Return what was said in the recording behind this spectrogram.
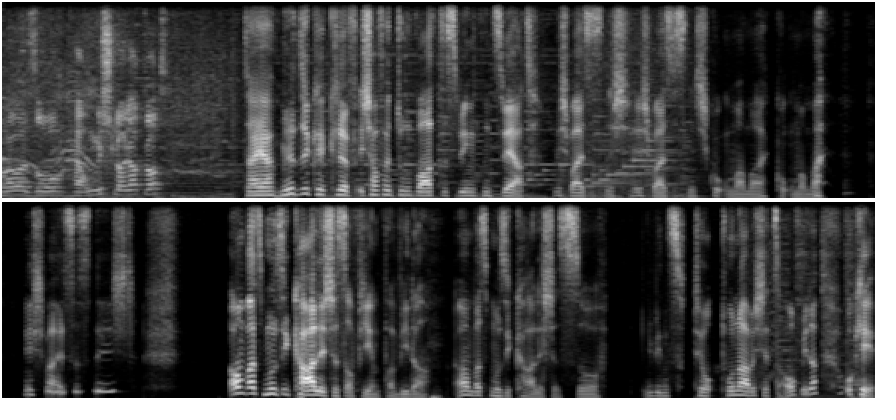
Röhre so herumgeschleudert wird. Daher, Musical Cliff, ich hoffe, du warst es wenigstens wert. Ich weiß es nicht. Ich weiß es nicht. Gucken wir mal. Gucken wir mal. Ich weiß es nicht. Irgendwas Musikalisches auf jeden Fall wieder. Irgendwas Musikalisches. So. Übrigens, Ton habe ich jetzt auch wieder. Okay,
